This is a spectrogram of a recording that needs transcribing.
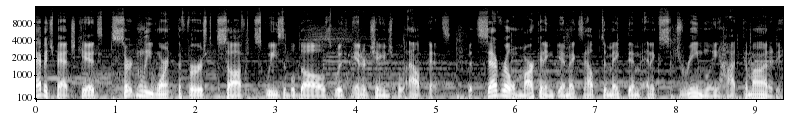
Cabbage Patch Kids certainly weren't the first soft, squeezable dolls with interchangeable outfits, but several marketing gimmicks helped to make them an extremely hot commodity.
